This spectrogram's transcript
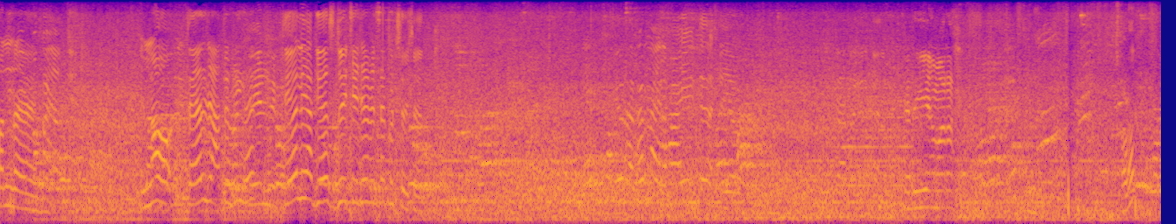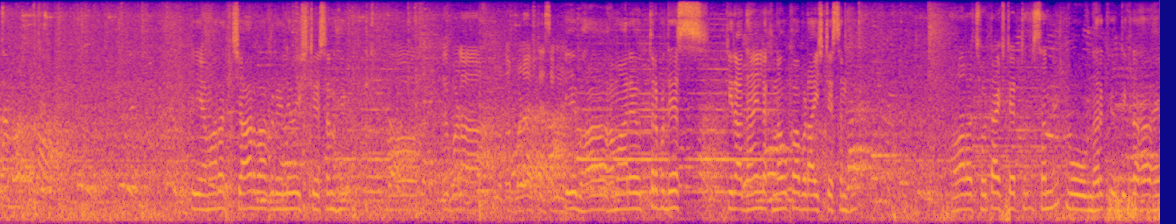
बन रहे हैं। इनमें तेल जाते होंगे तेल या गैस दो चीज़ें में से कुछ हो रहा ये हमारा छोड़ो ये हमारा चार बाग रेलवे स्टेशन है। और ये बड़ा मतलब बड़ा स्टेशन है। ये भा हमारे उत्तर प्रदेश की राजधानी लखनऊ का बड़ा स्टेशन है। हमारा छोटा स्टेशन है, वो उधर के दिख रहा है,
